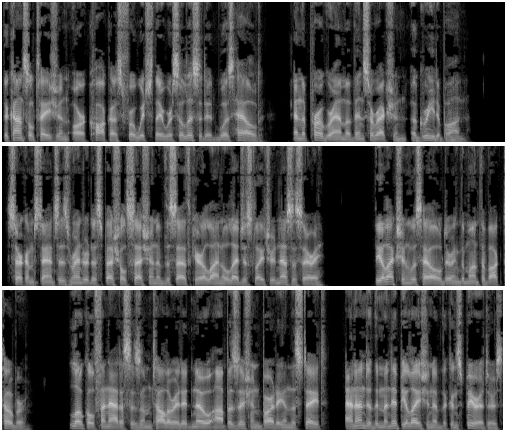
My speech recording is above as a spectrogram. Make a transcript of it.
the consultation or caucus for which they were solicited was held, and the program of insurrection agreed upon. Circumstances rendered a special session of the South Carolina legislature necessary. The election was held during the month of October. Local fanaticism tolerated no opposition party in the state and under the manipulation of the conspirators,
